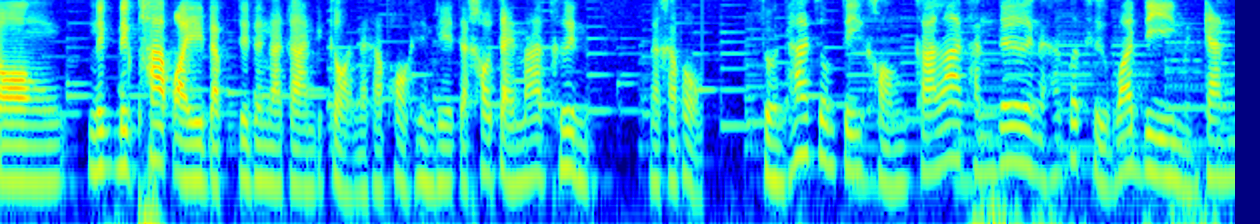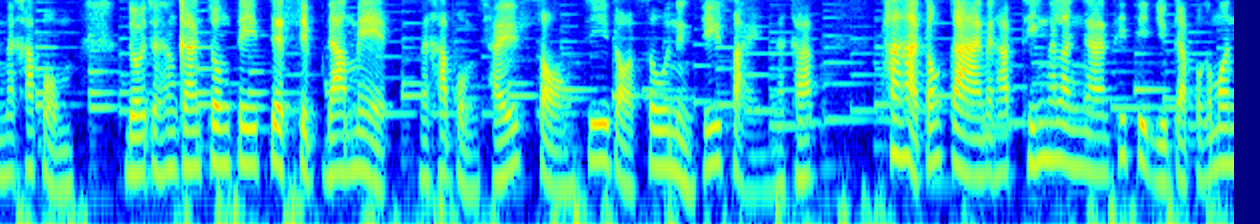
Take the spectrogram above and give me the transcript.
ลองนึกนึกภาพเอาแบบจินตนาการไปก่อนนะครับ พอเกมเพจะเข้าใจมากขึ้นนะครับผมส่วนท่าโจมตีของกาล่าทันเดอร์นะครับก็ถือว่าดีเหมือนกันนะครับผมโดยจะทำการโจมตี 70 ดาเมจนะครับผมใช้ 2 จี้ต่อสู้ 1 จี้ใส่นะครับถ้าหากต้องการนะครับทิ้งพลังงานที่ติดอยู่กับโปเกมอน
